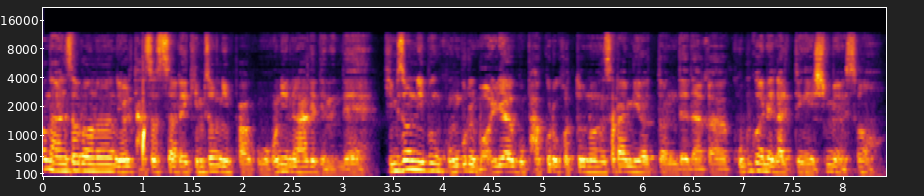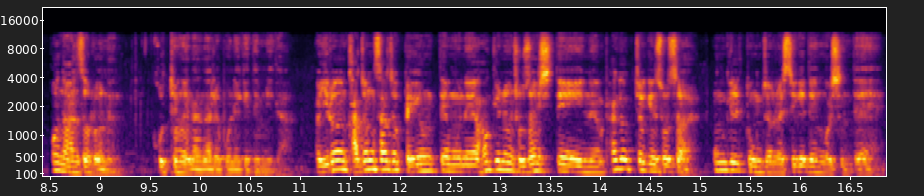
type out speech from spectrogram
허난서로는 15살에 김성립하고 혼인을 하게 되는데 김성립은 공부를 멀리하고 밖으로 걷어놓은 사람이었던 데다가 고부간의 갈등이 심해서 허난서로는 고통의 나날을 보내게 됩니다. 이런 가정사적 배경 때문에 허균은 조선시대에 있는 파격적인 소설 홍길동전을 쓰게 된 것인데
